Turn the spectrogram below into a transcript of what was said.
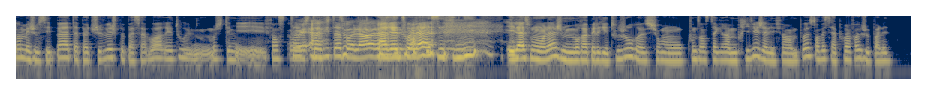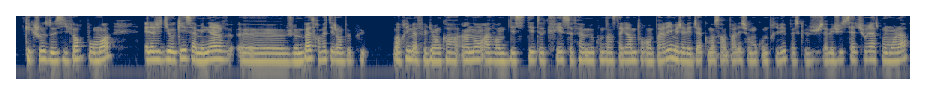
non, mais je sais pas, t'as pas de cheveux, je peux pas savoir et tout. moi, j'étais, mais enfin, stop, stop, stop. Arrête-toi là, arrête-toi là, c'est fini. Et là, à ce moment-là, je me rappellerai toujours sur mon compte Instagram privé, j'avais fait un post. En fait, c'est la première fois que je parlais de quelque chose d'aussi fort pour moi. Et là, j'ai dit, ok, ça m'énerve, je veux me battre en fait et j'en peux plus. après, il m'a fallu encore un an avant de décider de créer ce fameux compte Instagram pour en parler, mais j'avais déjà commencé à en parler sur mon compte privé parce que j'avais juste saturé à ce moment-là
